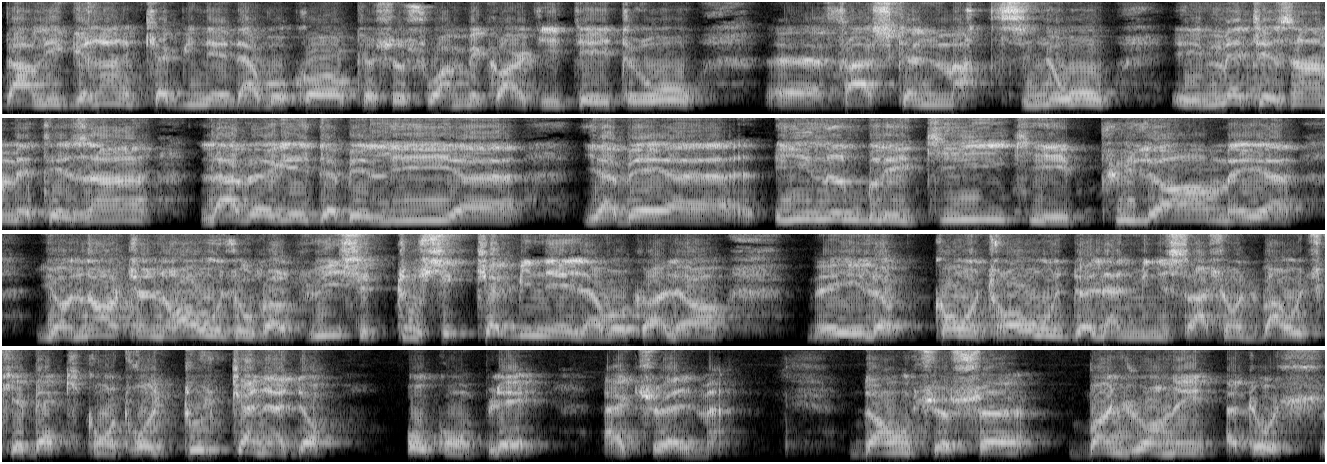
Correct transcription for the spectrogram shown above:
par les grands cabinets d'avocats, que ce soit McCarthy Tétro, euh, Fasken Martineau, et mettez-en, mettez-en, Lavery de Belly, euh, il y avait euh, Blakey qui est plus là, mais euh, il y a Norton Rose aujourd'hui, c'est tous ces cabinets d'avocats-là, et le contrôle de l'administration du barreau du Québec qui contrôle tout le Canada au complet actuellement. Donc, sur ce, bonne journée à tous.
